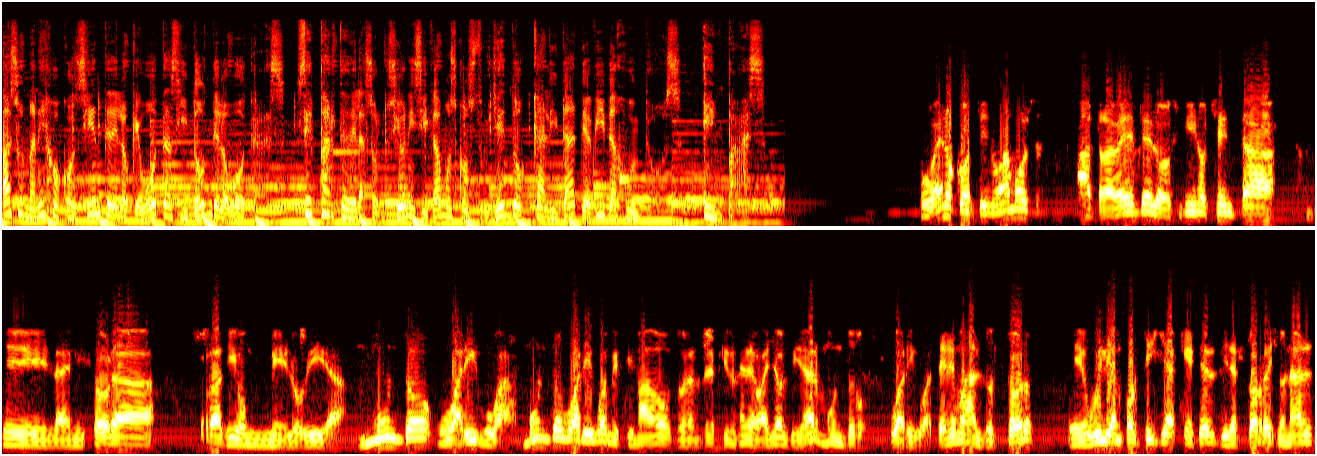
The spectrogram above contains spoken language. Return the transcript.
Haz un manejo consciente de lo que botas y dónde lo botas. Sé parte de la solución y sigamos construyendo calidad de vida juntos. En paz. Bueno, continuamos a través de los 1080 de la emisora Radio Melodía. Mundo Guarigua. Mundo Guarigua, mi estimado don Andrés, que no se le vaya a olvidar, Mundo Guarigua. Tenemos al doctor eh, William Portilla, que es el director regional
